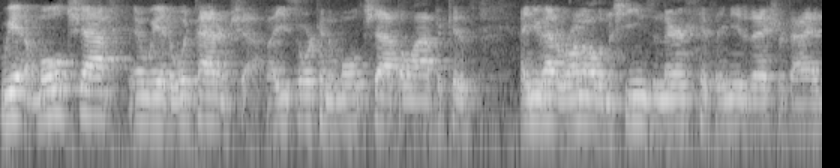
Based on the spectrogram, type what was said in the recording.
We had a mold shop and we had a wood pattern shop. I used to work in the mold shop a lot because I knew how to run all the machines in there. If they needed an extra guy,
